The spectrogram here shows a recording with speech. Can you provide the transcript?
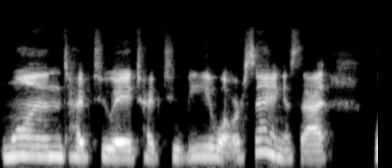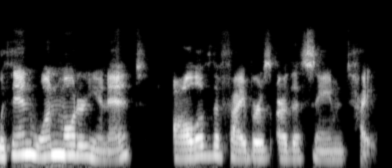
1, type 2A, type 2B. What we're saying is that within one motor unit, all of the fibers are the same type.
